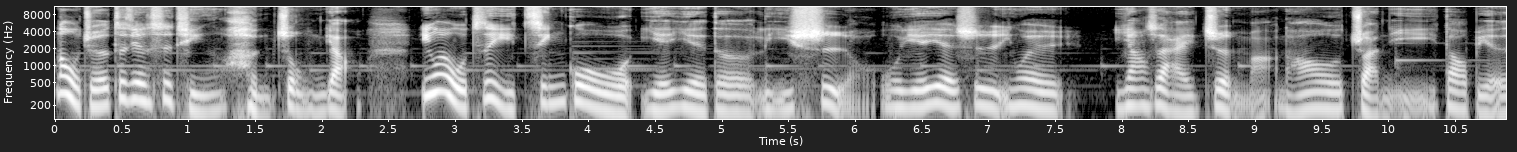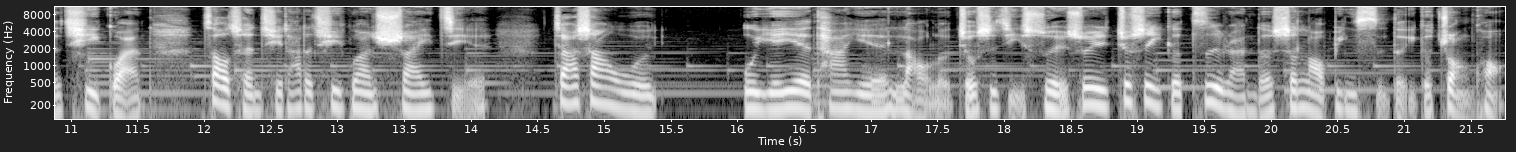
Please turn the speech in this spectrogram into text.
那我觉得这件事情很重要，因为我自己经过我爷爷的离世，我爷爷是因为一样是癌症嘛，然后转移到别的器官，造成其他的器官衰竭，加上我我爷爷他也老了九十几岁，所以就是一个自然的生老病死的一个状况。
